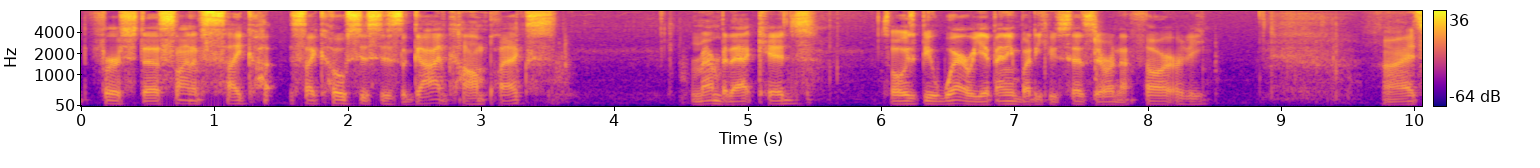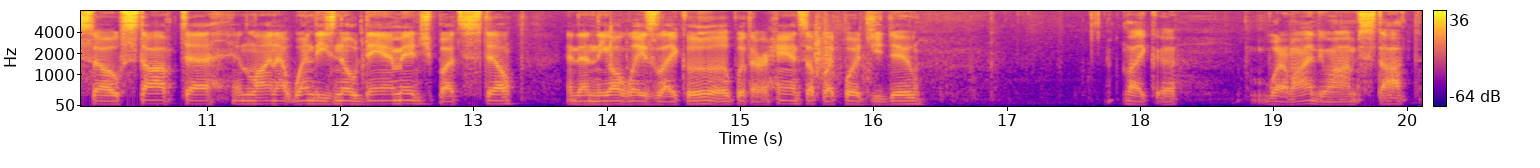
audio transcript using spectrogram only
the first uh, sign of psych psychosis is the God complex. Remember that, kids. So always be wary of anybody who says they're an authority. Alright, so stopped uh, in line at Wendy's, no damage, but still. And then the old lady's like, Ugh, with her hands up, like, what'd you do? Like, uh, what am I doing? I'm stopped.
